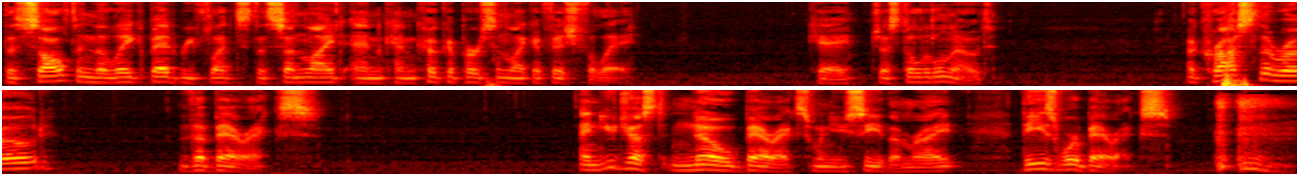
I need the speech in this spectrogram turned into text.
The salt in the lake bed reflects the sunlight and can cook a person like a fish fillet. Okay, just a little note. Across the road, the barracks. And you just know barracks when you see them, right? These were barracks.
